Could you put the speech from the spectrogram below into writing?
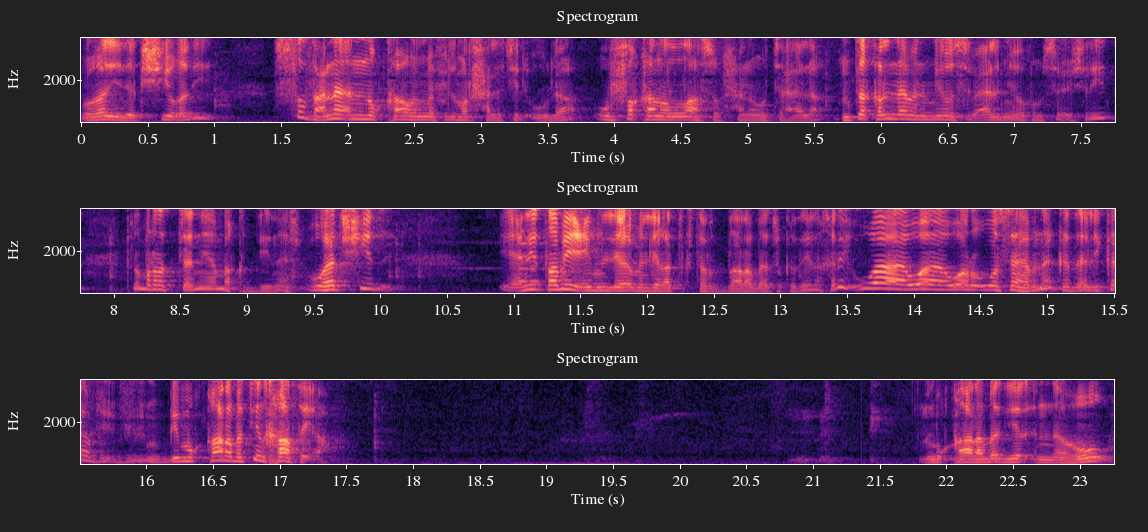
وغادي داك الشيء وغادي استطعنا أن نقاوم في المرحلة الأولى وفقنا الله سبحانه وتعالى. انتقلنا من 107 ل 125 في المرة الثانية ما قديناش. وهذا الشيء يعني طبيعي من اللي من اللي غتكثر الضربات وكذا إلى آخره. وساهمنا كذلك في بمقاربة خاطئة. المقاربة ديال أنه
